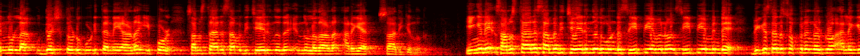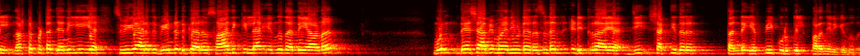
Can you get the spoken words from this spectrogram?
എന്നുള്ള ഉദ്ദേശത്തോടു കൂടി തന്നെയാണ് ഇപ്പോൾ സംസ്ഥാന സമിതി ചേരുന്നത് എന്നുള്ളതാണ് അറിയാൻ സാധിക്കുന്നത്. ഇങ്ങനെ സംസ്ഥാന സമിതി ചേരുന്നത് കൊണ്ട് സി പി എമ്മിനോ സി പി എമ്മിന്റെ വികസന സ്വപ്നങ്ങൾക്കോ അല്ലെങ്കിൽ നഷ്ടപ്പെട്ട ജനകീയ സ്വീകാര്യത വീണ്ടെടുക്കാനോ സാധിക്കില്ല എന്ന് തന്നെയാണ് മുൻ ദേശാഭിമാനിയുടെ റെസിഡന്റ് എഡിറ്ററായ ജി ശക്തിധരൻ തന്റെ എഫ് ബി കുറിപ്പിൽ പറഞ്ഞിരിക്കുന്നത്.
